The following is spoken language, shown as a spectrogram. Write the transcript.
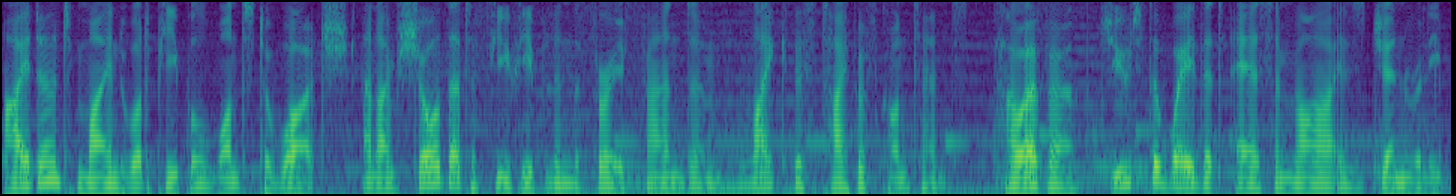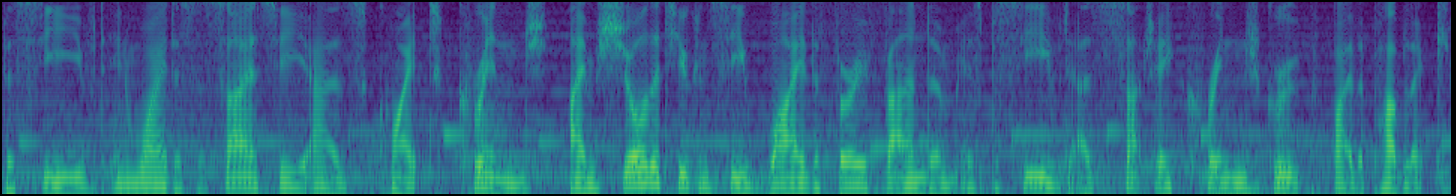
I don't mind what people want to watch, and I'm sure that a few people in the furry fandom like this type of content. However, due to the way that ASMR is generally perceived in wider society as quite cringe, I'm sure that you can see why the furry fandom is perceived as such a cringe group by the public.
